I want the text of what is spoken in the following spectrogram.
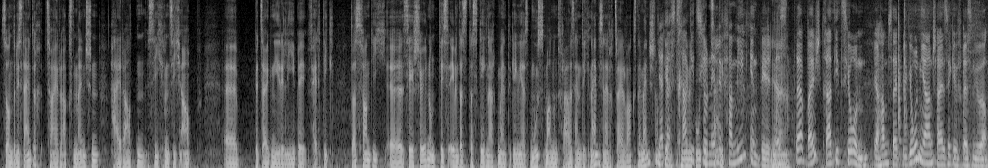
sondern es ist einfach zwei erwachsene Menschen heiraten, sichern sich ab, äh, bezeugen ihre Liebe, fertig. Das fand ich äh, sehr schön und das eben das, das Gegenargument dagegen, es muss Mann und Frau sein. Nein, es sind einfach zwei erwachsene Menschen. Ja, das traditionelle Familienbild, ja. das da, weißt, Tradition. Wir haben seit Millionen Jahren Scheiße gefressen. Wir waren,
